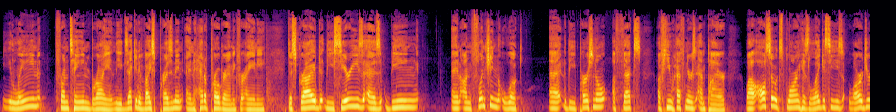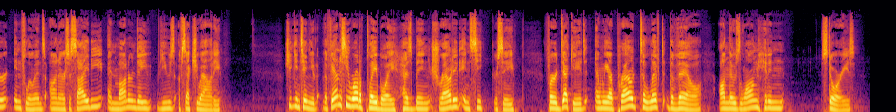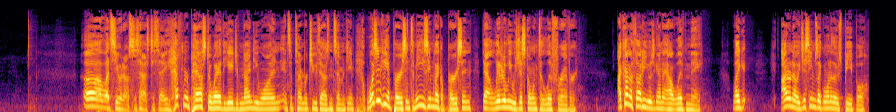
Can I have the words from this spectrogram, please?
Elaine Frontain Bryant, the executive vice president and head of programming for A&E, described the series as being an unflinching look at the personal effects of Hugh Hefner's empire, while also exploring his legacy's larger influence on our society and modern day views of sexuality. She continued, The fantasy world of Playboy has been shrouded in secrecy for decades, and we are proud to lift the veil on those long hidden stories. Uh, let's see what else this has to say. Hefner passed away at the age of 91 in September 2017. Wasn't he a person? To me, he seemed like a person that literally was just going to live forever. I kind of thought he was going to outlive me. Like, I don't know. He just seems like one of those people.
